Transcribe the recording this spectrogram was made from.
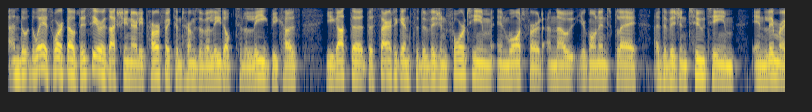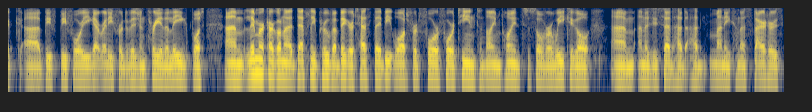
and the, the way it's worked out this year is actually nearly perfect in terms of a lead up to the league because you got the, the start against the Division 4 team in Waterford, and now you're going in to play a Division 2 team in Limerick uh, be- before you get ready for Division 3 of the league. But um, Limerick are going to definitely prove a bigger test. They beat Waterford 4 14 to 9 points just over a week ago, um, and as you said, had, had many kind of starters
